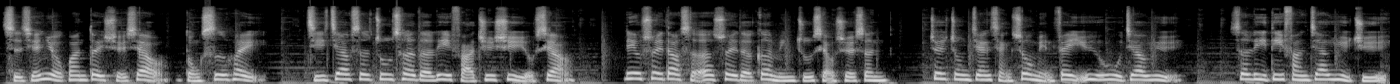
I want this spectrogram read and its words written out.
此前有关对学校董事会。及教师注册的立法继续有效。六岁到十二岁的各民族小学生，最终将享受免费义务教育。设立地方教育局，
